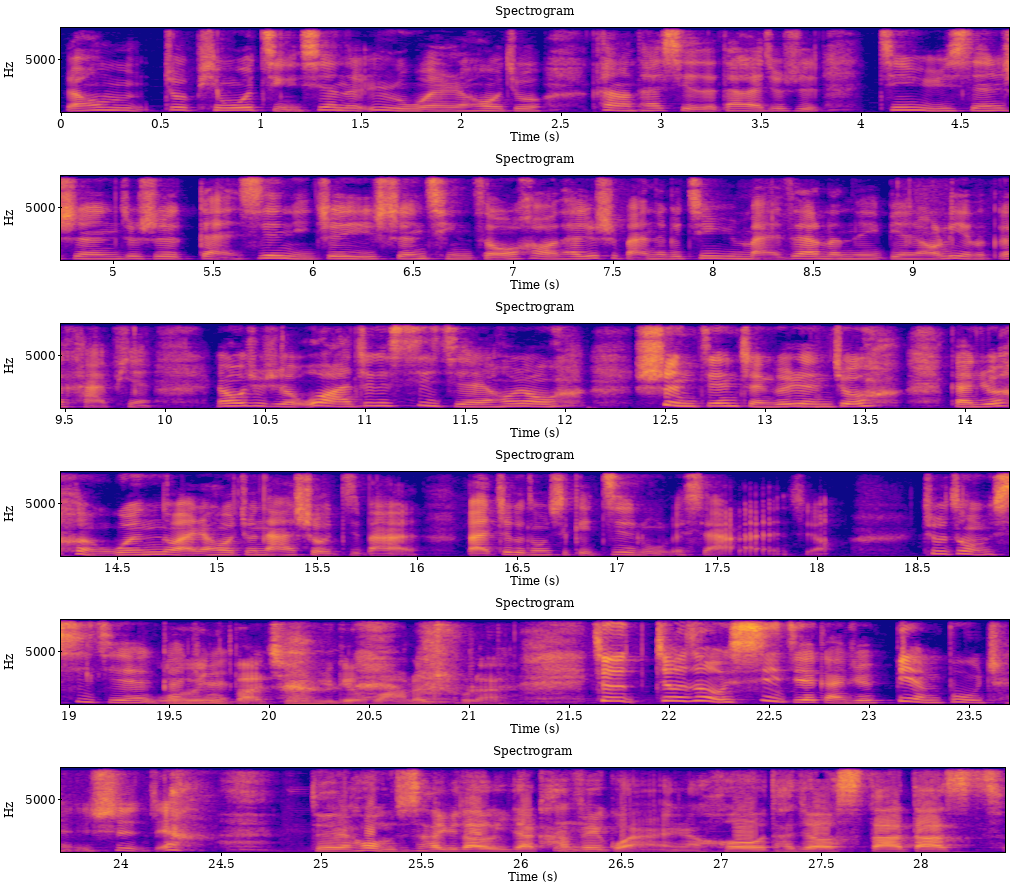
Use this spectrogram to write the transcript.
然后就凭我仅限的日文，然后就看到他写的大概就是金鱼先生，就是感谢你这一生，请走好。他就是把那个金鱼埋在了那边，然后列了个卡片，然后我就觉得哇，这个细节，然后让我 瞬间整个人就 感觉很温暖，然后就拿手机把把这个东西给记录了下来，这样。就这种细节，我感觉把金鱼给挖了出来。就就这种细节感觉遍布城市，这样。对，然后我们这次还遇到了一家咖啡馆，然后它叫 Stardust，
